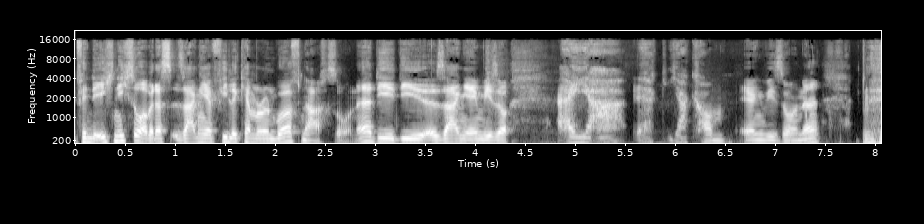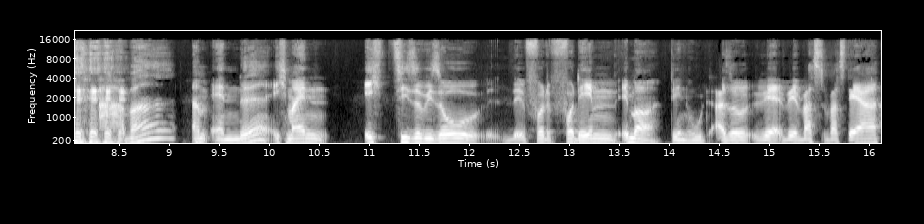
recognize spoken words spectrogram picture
finde ich nicht so, aber das sagen ja viele Cameron Worth nach, so, ne, die, die sagen irgendwie so, ah ja, ja komm, irgendwie so, ne. Aber am Ende, ich meine, ich ziehe sowieso äh, vor, vor dem immer den Hut. Also wer, wer, was, was der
